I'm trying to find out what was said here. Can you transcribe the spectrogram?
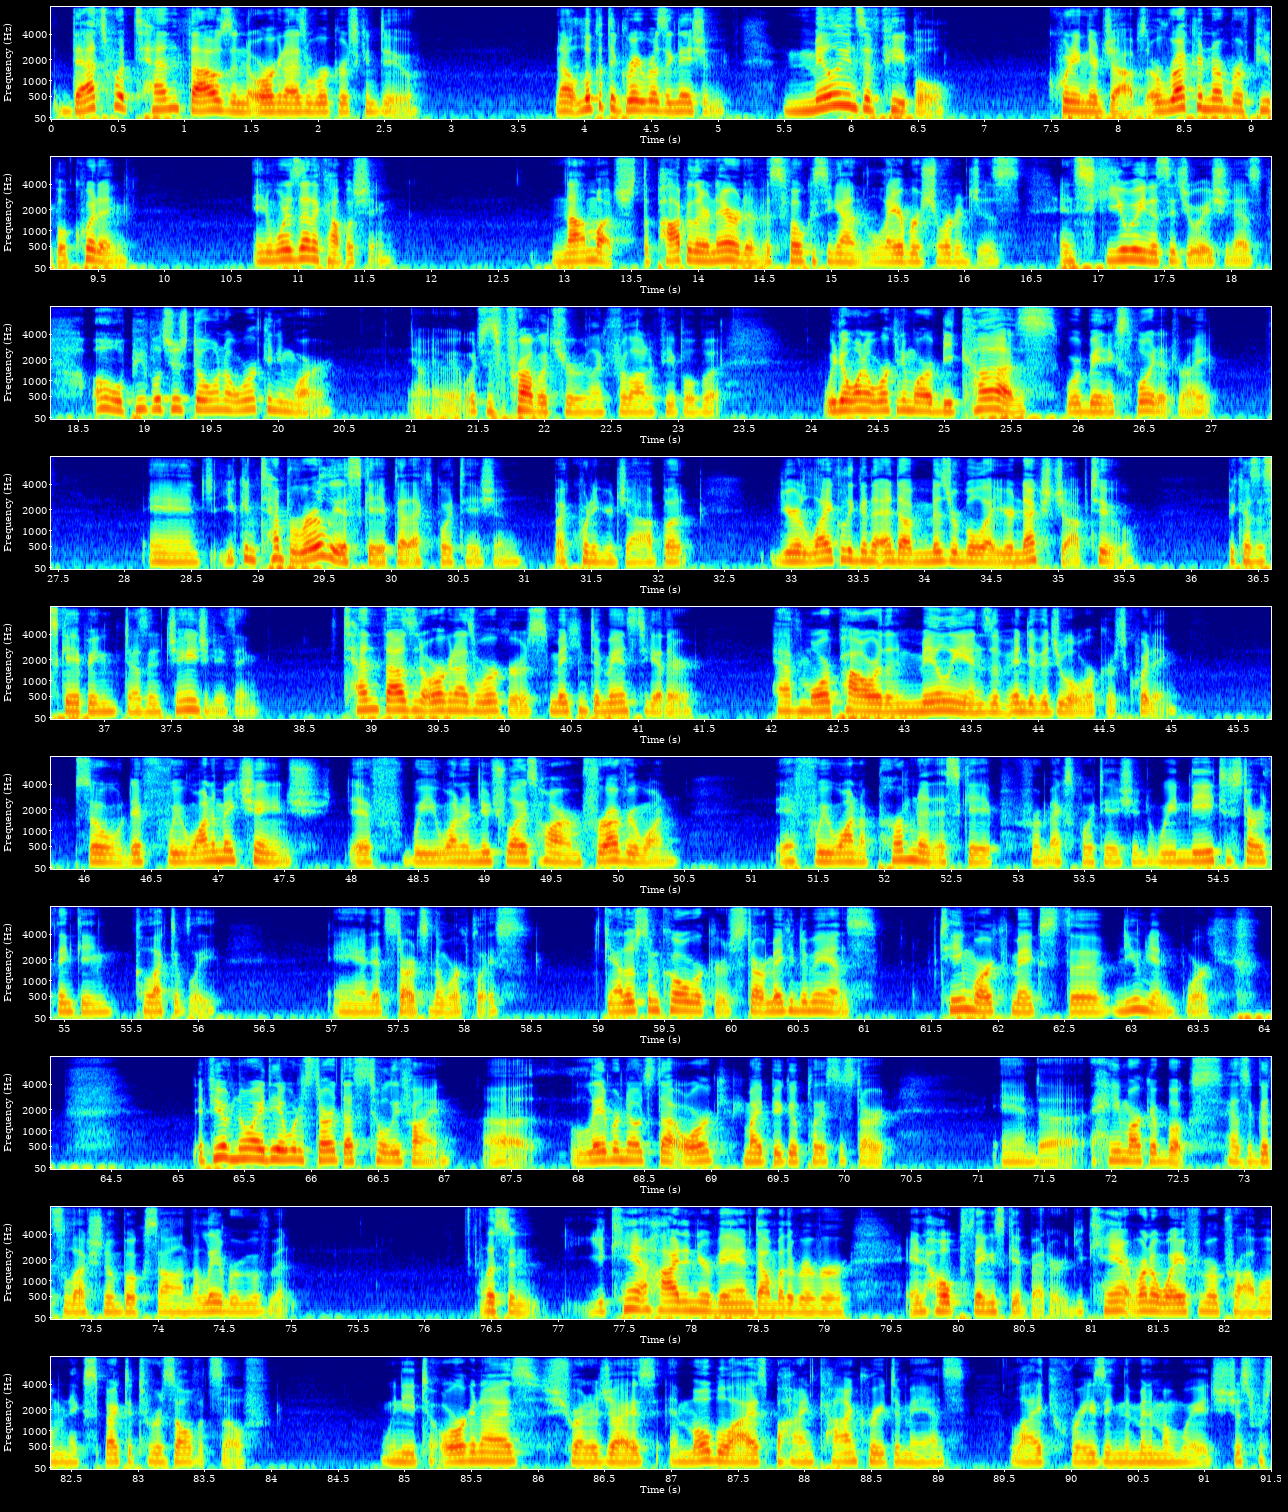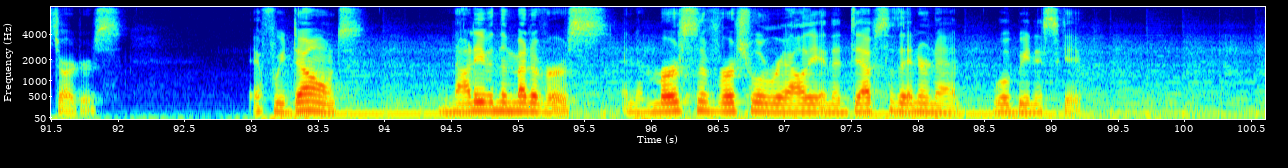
That's what 10,000 organized workers can do. Now, look at the great resignation. Millions of people quitting their jobs, a record number of people quitting. And what is that accomplishing? Not much. The popular narrative is focusing on labor shortages and skewing the situation as, oh, people just don't want to work anymore. You know, which is probably true, like for a lot of people, but we don't want to work anymore because we're being exploited, right? And you can temporarily escape that exploitation by quitting your job, but you're likely going to end up miserable at your next job too, because escaping doesn't change anything. 10,000 organized workers making demands together have more power than millions of individual workers quitting. So, if we want to make change, if we want to neutralize harm for everyone, if we want a permanent escape from exploitation, we need to start thinking collectively. And it starts in the workplace. Gather some coworkers, start making demands. Teamwork makes the union work. if you have no idea where to start, that's totally fine. Uh, labornotes.org might be a good place to start. And uh, Haymarket Books has a good selection of books on the labor movement. Listen, you can't hide in your van down by the river and hope things get better. You can't run away from a problem and expect it to resolve itself. We need to organize, strategize, and mobilize behind concrete demands like raising the minimum wage, just for starters. If we don't, not even the metaverse, an immersive virtual reality in the depths of the internet, will be an escape.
